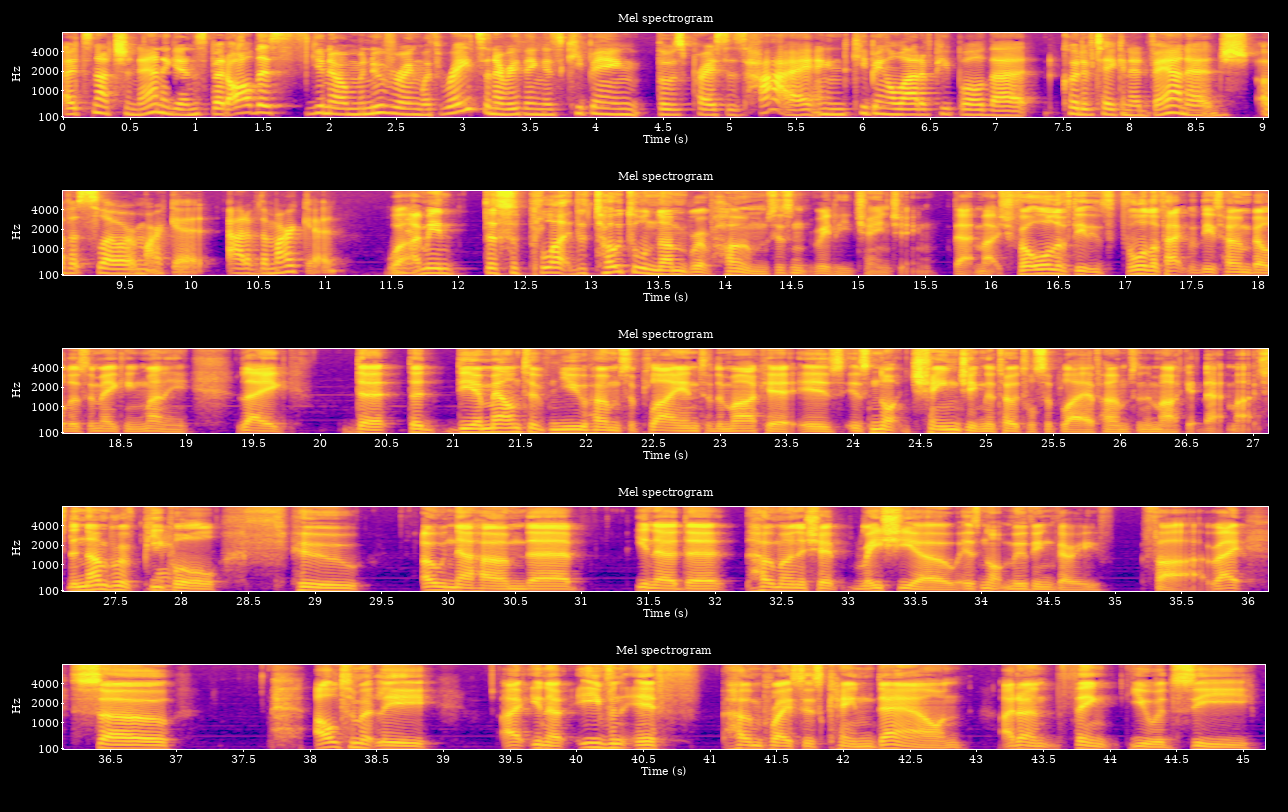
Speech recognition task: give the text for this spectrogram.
it's not shenanigans, but all this, you know, maneuvering with rates and everything is keeping those prices high and keeping a lot of people that could have taken advantage of a slower market out of the market. Well, I mean, the supply, the total number of homes isn't really changing that much for all of these, for all the fact that these home builders are making money. Like the the the amount of new home supply into the market is is not changing the total supply of homes in the market that much. The number of people right. who own their home, the you know the home ownership ratio is not moving very far, right? So ultimately, I you know even if home prices came down, I don't think you would see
